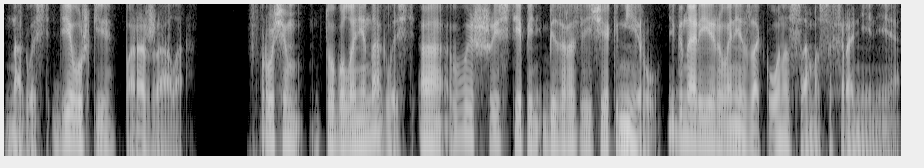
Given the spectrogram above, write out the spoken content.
Наглость девушки поражала. Впрочем, то была не наглость, а высшая степень безразличия к миру, игнорирование закона самосохранения.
